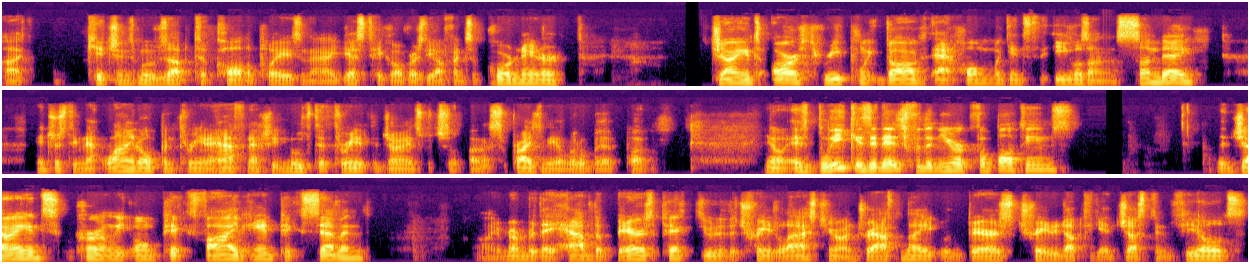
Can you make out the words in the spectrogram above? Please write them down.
uh, Kitchens moves up to call the plays and I guess take over as the offensive coordinator. Giants are three point dogs at home against the Eagles on Sunday. Interesting. That line opened three and a half and actually moved to three at the Giants, which uh, surprised me a little bit. But you know, as bleak as it is for the New York football teams, the Giants currently own pick five and pick seven. Uh, remember they have the Bears pick due to the trade last year on draft night when Bears traded up to get Justin Fields.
